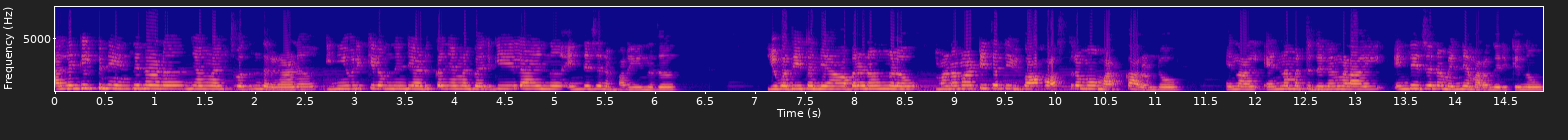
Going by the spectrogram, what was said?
അല്ലെങ്കിൽ പിന്നെ എന്തിനാണ് ഞങ്ങൾ സ്വതന്ത്രരാണ്? ഇനി ഒരിക്കലും നിന്റെ അടുക്കൽ ഞങ്ങൾ വരികയില്ല എന്ന് എന്റെ ജനം പറയുന്നത്. യുവതി തന്റെ ആഭരണങ്ങളോ മണമാട്ടി തന്റെ വിവാഹ വസ്ത്രമോ മറക്കാറുണ്ടോ? എന്നാൽ എണ്ണമറ്റ ദിനങ്ങളായി എന്റെ ജനം എന്നെ മറന്നിരിക്കുന്നു.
